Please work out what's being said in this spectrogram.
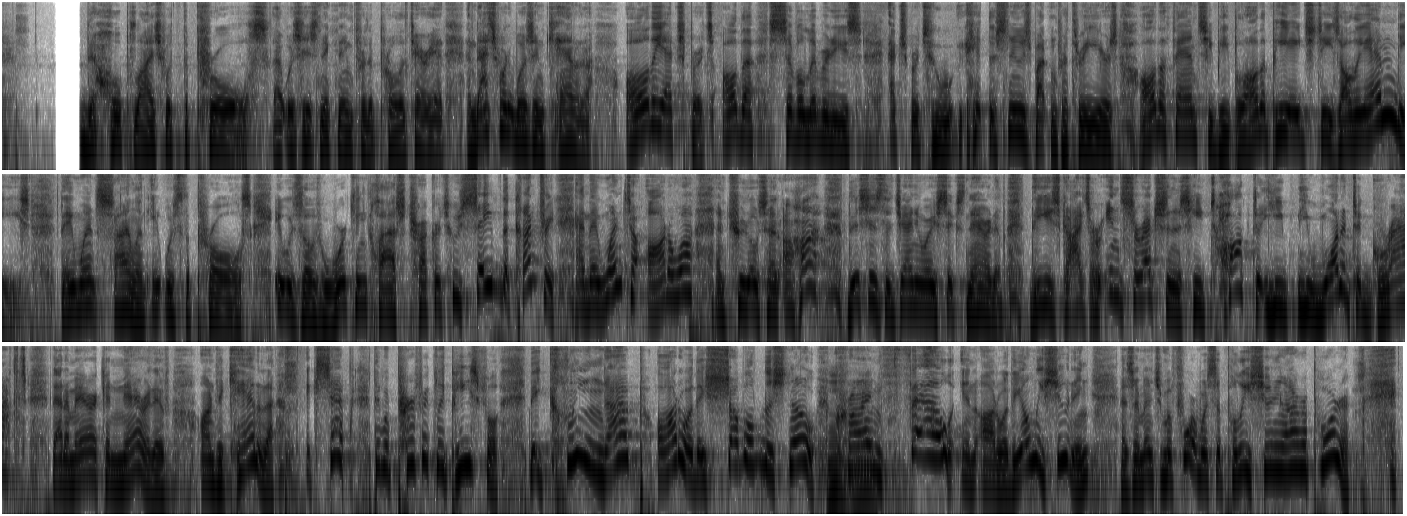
the hope lies with the proles. That was his nickname for the proletariat. And that's what it was in Canada. All the experts, all the civil liberties experts who hit the snooze button for three years, all the fancy people, all the PhDs, all the MDs, they went silent. It was the proles. It was those working class truckers who saved the country. And they went to Ottawa, and Trudeau said, uh huh, this is the January 6th narrative. These guys are insurrectionists. He talked, he, he wanted to graft that American narrative onto Canada. Canada, except they were perfectly peaceful. They cleaned up Ottawa, they shoveled the snow. Mm-hmm. Crime fell in Ottawa. The only shooting, as I mentioned before, was the police shooting our reporter.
